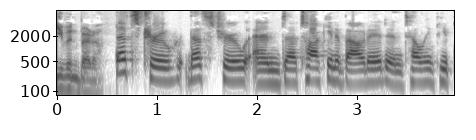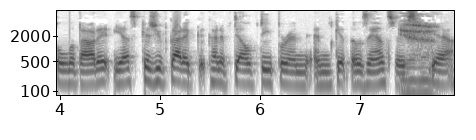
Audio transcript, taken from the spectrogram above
even better. That's true. That's true. And uh, talking about it and telling people about it, yes, because you've got to kind of delve deeper and, and get those answers. Yeah. yeah,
